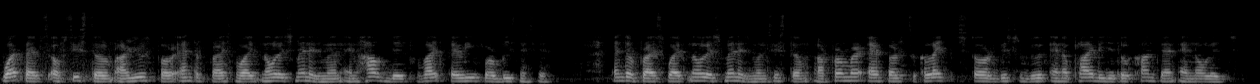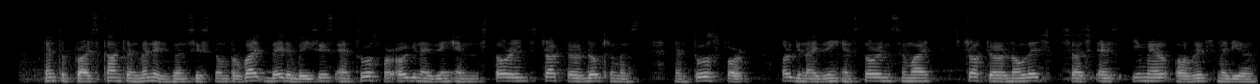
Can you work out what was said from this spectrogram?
What types of systems are used for enterprise-wide knowledge management and how they provide value for businesses? Enterprise-wide knowledge management systems are formal efforts to collect, store, distribute, and apply digital content and knowledge. Enterprise content management systems provide databases and tools for organizing and storing structured documents and tools for organizing and storing semi-structured knowledge such as email or rich media.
